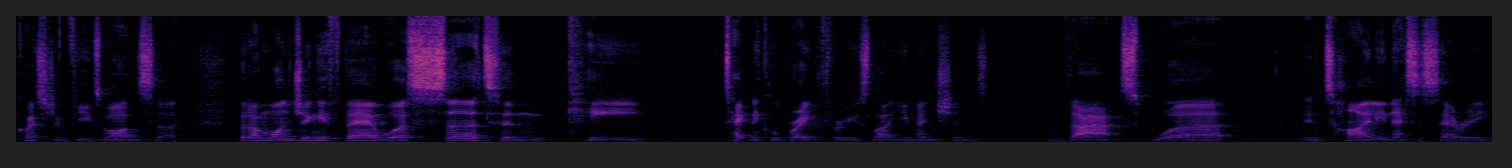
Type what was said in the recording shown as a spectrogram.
question for you to answer, but I'm wondering if there were certain key technical breakthroughs, like you mentioned, that were entirely necessary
